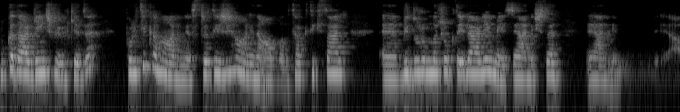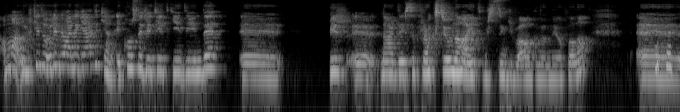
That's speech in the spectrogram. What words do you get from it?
bu kadar genç bir ülkede politika haline, strateji haline almalı. Taktiksel bir durumda çok da ilerleyemeyiz. Yani işte yani ama ülkede öyle bir hale geldik yani ekose ceket giydiğinde bir neredeyse fraksiyona aitmişsin gibi algılanıyor falan. E,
